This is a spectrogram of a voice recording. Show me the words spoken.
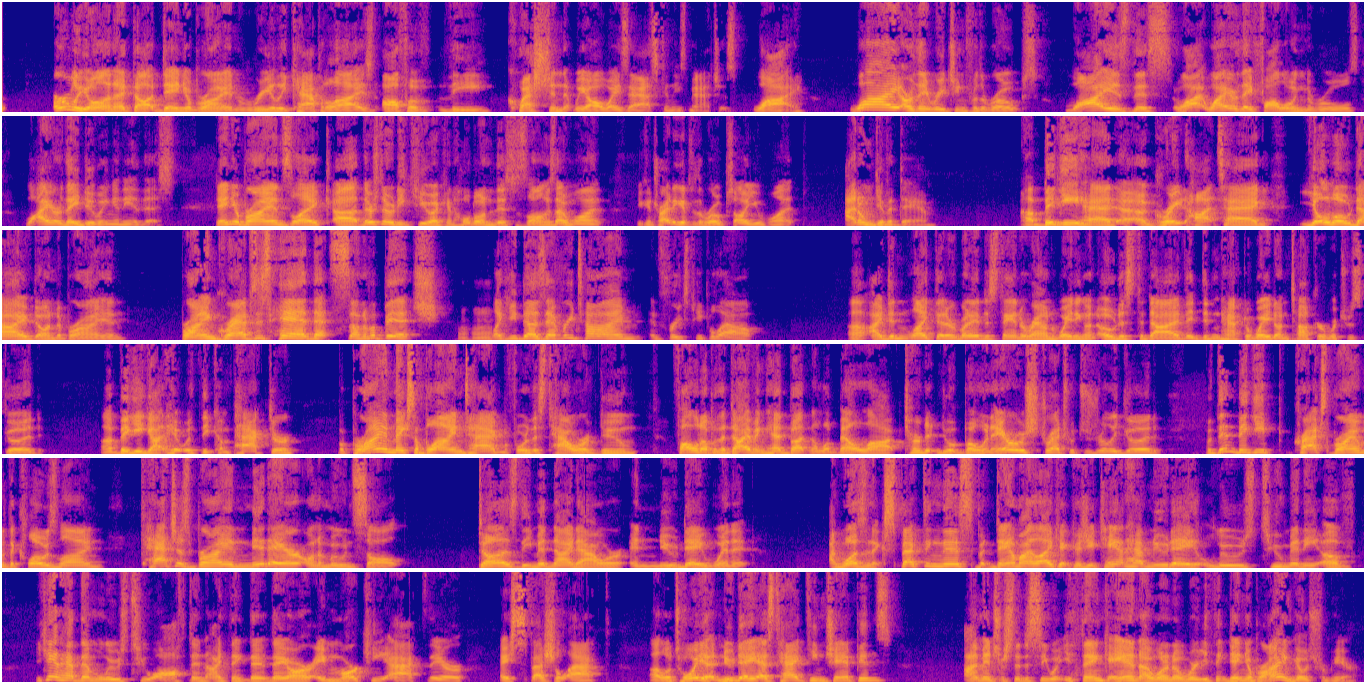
early on, I thought Daniel Bryan really capitalized off of the question that we always ask in these matches: Why? Why are they reaching for the ropes? Why is this? Why? Why are they following the rules? Why are they doing any of this? Daniel Bryan's like, uh, there's no DQ. I can hold on to this as long as I want. You can try to get to the ropes all you want. I don't give a damn. Uh, Biggie had a, a great hot tag. YOLO dived onto Bryan. Bryan grabs his head, that son of a bitch, uh-huh. like he does every time, and freaks people out. Uh, I didn't like that everybody had to stand around waiting on Otis to dive. They didn't have to wait on Tucker, which was good. Uh, Biggie got hit with the compactor, but Bryan makes a blind tag before this Tower of Doom followed up with a diving headbutt and a LeBell Lock, turned it into a bow and arrow stretch, which was really good. But then Biggie cracks Bryan with the clothesline, catches Bryan midair on a moonsault, does the midnight hour, and New Day win it. I wasn't expecting this, but damn, I like it because you can't have New Day lose too many of. You can't have them lose too often. I think they they are a marquee act. They are a special act. Uh, Latoya, New Day as tag team champions. I'm interested to see what you think, and I want to know where you think Daniel Bryan goes from here.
